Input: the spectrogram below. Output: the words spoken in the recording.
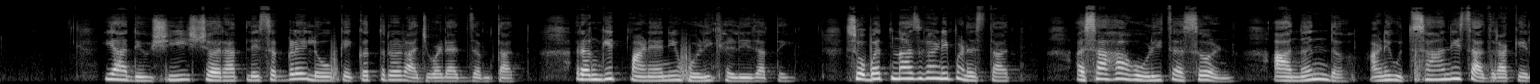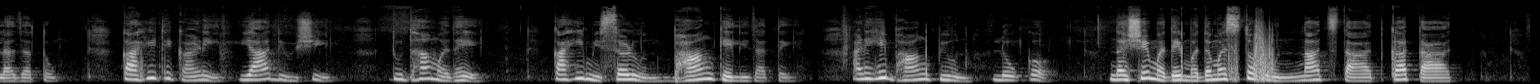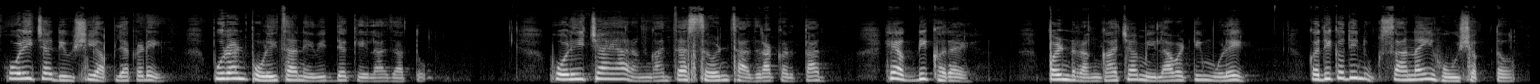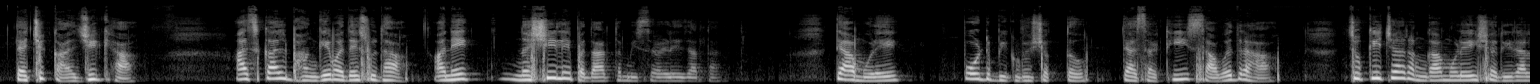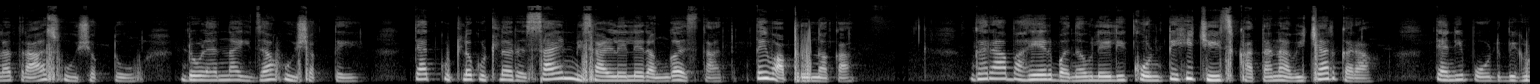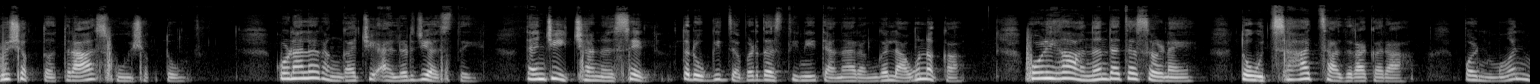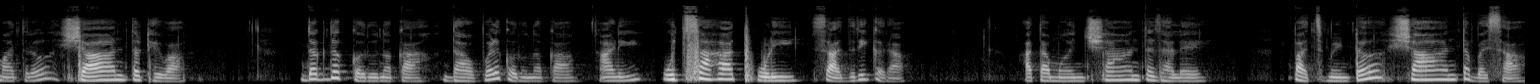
या दिवशी शहरातले सगळे लोक एकत्र राजवाड्यात जमतात. रंगीत पाण्याने होळी खेळली जाते. सोबत नाचगाणी पण असतात. असा हा होळीचा सण आनंद आणि उत्साहाने साजरा केला जातो. काही ठिकाणी या दिवशी दुधामध्ये काही मिसळून भांग केली जाते. आणि हे भांग पिऊन लोक नशेमध्ये मदमस्त होऊन नाचतात गातात. होळीच्या दिवशी आपल्याकडे पुरणपोळीचा नैवेद्य केला जातो. होळीच्या या रंगांचा सण साजरा करतात. हे अगदी खरं आहे पण रंगाच्या मिलावटीमुळे कधीकधी नुकसानही होऊ शकतं. त्याची काळजी घ्या. आजकाल भांगेमध्ये सुद्धा अनेक नशिले पदार्थ मिसळले जातात. त्यामुळे पोट बिघडू शकतं. त्यासाठी सावध राहा. चुकीच्या रंगामुळे शरीराला त्रास होऊ शकतो. डोळ्यांना इजा होऊ शकते. त्यात कुठलं कुठलं रसायन मिसळलेले रंग असतात ते वापरू नका. घराबाहेर बनवलेली कोणतीही चीज खाताना विचार करा. त्यांनी पोट बिघडू शकतं त्रास होऊ शकतो. कोणाला रंगाची ॲलर्जी असते त्यांची इच्छा नसेल तर रोगीत जबरदस्तीने त्यांना रंग लावू नका. होळी हा आनंदाचा सण आहे. तो उत्साहात साजरा करा पण मन मात्र शांत ठेवा. दगदग करू नका धावपळ करू नका आणि उत्साहात होळी साजरी करा. आता मन शांत झालंय. पाच मिनटं शांत बसा.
